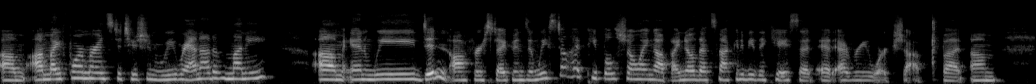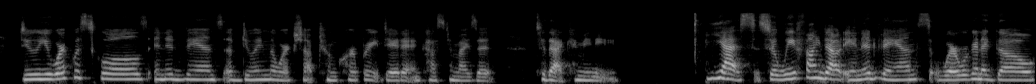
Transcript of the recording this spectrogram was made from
Um, on my former institution, we ran out of money um, and we didn't offer stipends and we still had people showing up. I know that's not gonna be the case at, at every workshop, but um, do you work with schools in advance of doing the workshop to incorporate data and customize it to that community? Yes, so we find out in advance where we're gonna go.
